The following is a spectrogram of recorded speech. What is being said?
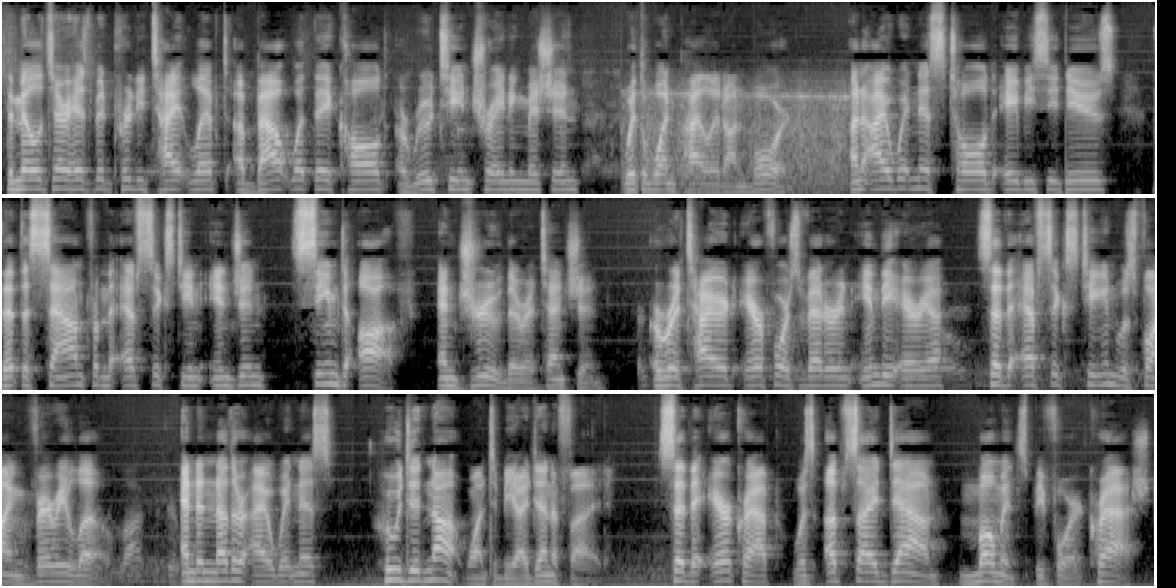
The military has been pretty tight lipped about what they called a routine training mission with one pilot on board. An eyewitness told ABC News that the sound from the F 16 engine seemed off and drew their attention. A retired Air Force veteran in the area said the F 16 was flying very low, and another eyewitness, who did not want to be identified, said the aircraft was upside down moments before it crashed.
